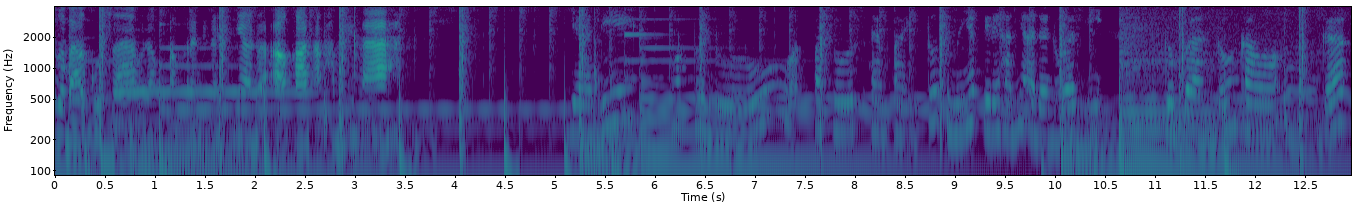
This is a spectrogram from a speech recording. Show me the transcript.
juga bagus lah udah akreditasinya udah kan alhamdulillah. Jadi waktu dulu pas lulus MA itu sebenarnya pilihannya ada dua sih. Ke Bandung kalau enggak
